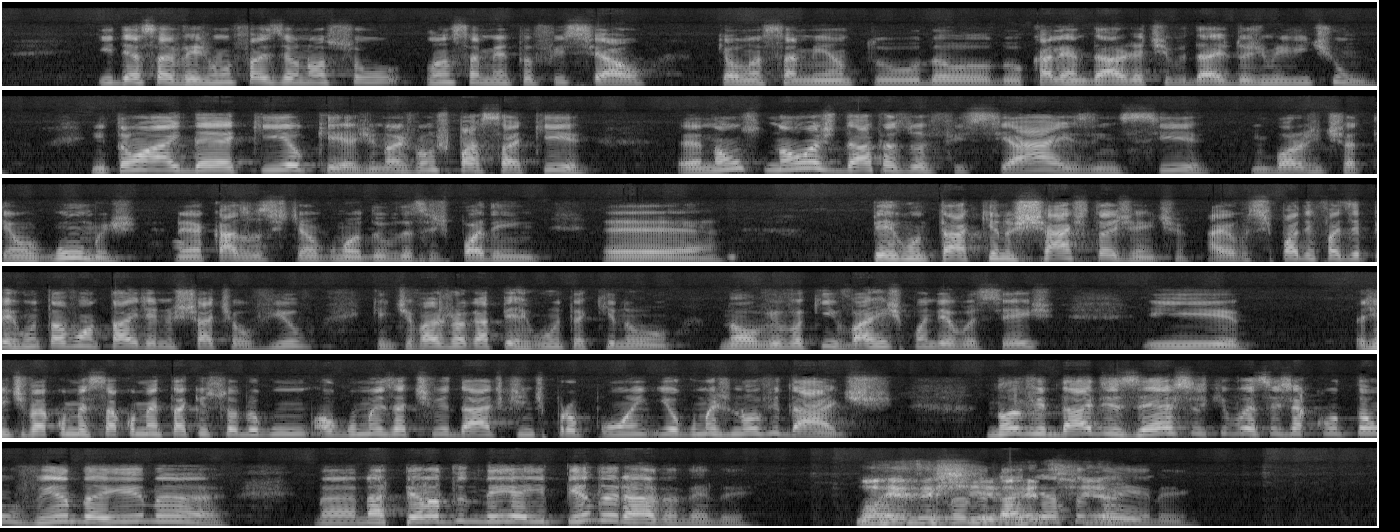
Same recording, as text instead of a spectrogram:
e dessa vez vamos fazer o nosso lançamento oficial, que é o lançamento do, do calendário de atividade de 2021. Então a ideia aqui é o quê? Nós vamos passar aqui, é, não, não as datas oficiais em si, embora a gente já tenha algumas, né? Caso vocês tenham alguma dúvida, vocês podem é, perguntar aqui no chat, tá, gente? Aí vocês podem fazer pergunta à vontade aí no chat ao vivo, que a gente vai jogar pergunta aqui no, no ao vivo aqui, vai responder vocês. E a gente vai começar a comentar aqui sobre algum, algumas atividades que a gente propõe e algumas novidades. Novidades essas que vocês já estão vendo aí na, na, na tela do Ney aí pendurada, né, Ney? Não resisti, não resisti. Daí, Ney?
